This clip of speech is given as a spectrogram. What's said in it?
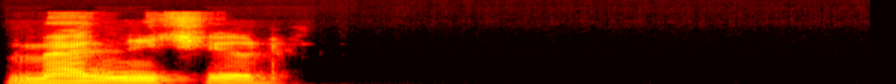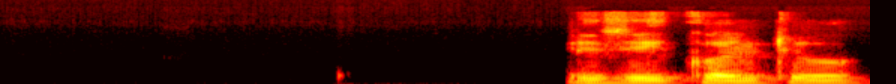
magnitude is equal to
